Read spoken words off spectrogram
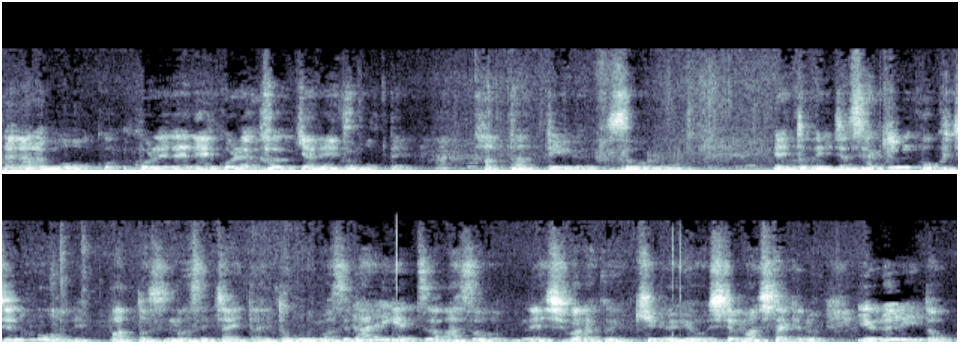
だからもうここれでねこれは買う気はないと思って買ったっていう。そうえっとね、じゃあ先に告知の方をねパッと済ませちゃいたいと思います。来月はあそうねしばらく休養してましたけどゆるりと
